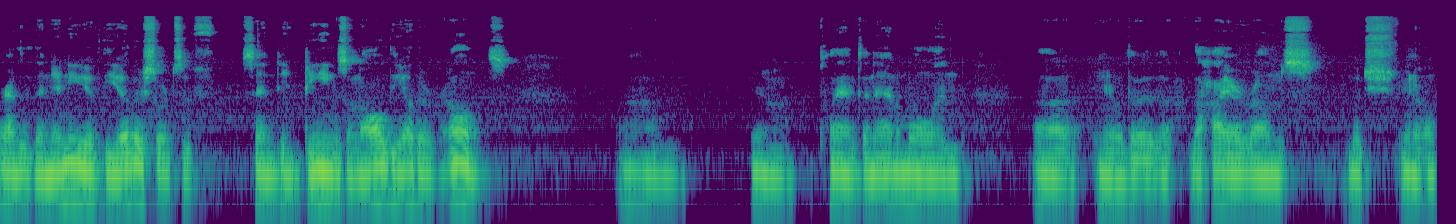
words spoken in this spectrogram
rather than any of the other sorts of sentient beings in all the other realms. Um, you know, plant and animal, and uh, you know the, the, the higher realms, which you know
